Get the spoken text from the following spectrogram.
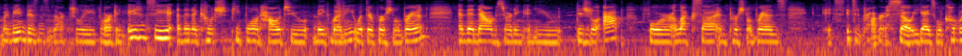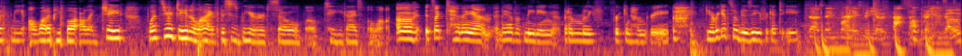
my main business is actually a marketing agency and then I coach people on how to make money with their personal brand. And then now I'm starting a new digital app for Alexa and personal brands it's it's in progress. So you guys will come with me. A lot of people are like jade what's your day in a life? This is weird. So i'll take you guys along. Oh it's like 10 a.m and i have a meeting but i'm really freaking hungry. Do you ever get so busy you forget to eat? Thursday and Friday's videos backed up, ready to go,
